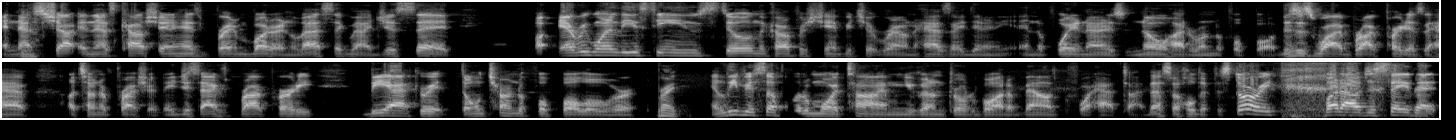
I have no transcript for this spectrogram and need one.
and that's yeah. shot, and that's Kyle Shanahan's bread and butter. In the last segment, I just said Uh, every one of these teams still in the conference championship round has identity, and the 49ers know how to run the football. This is why Brock Purdy doesn't have a ton of pressure. They just ask Brock Purdy, be accurate, don't turn the football over, right, and leave yourself a little more time when you're going to throw the ball out of bounds before halftime. That's a whole different story. But I'll just say that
